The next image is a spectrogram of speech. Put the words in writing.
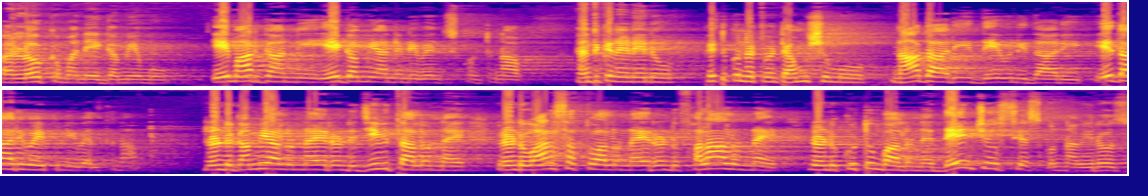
పరలోకం అనే గమ్యము. ఏ మార్గాన్ని ఏ గమ్యాన్ని నీవు ఎంచుకుంటున్నావు? అందుకనే నేను పెట్టుకున్నటువంటి అంశము నా దారి దేవుని దారి ఏ దారి వైపు నీవు వెళ్తున్నావు? రెండు గమ్యాలు ఉన్నాయి రెండు జీవితాలు ఉన్నాయి రెండు వారసత్వాలు ఉన్నాయి రెండు ఫలాలు ఉన్నాయి రెండు కుటుంబాలు ఉన్నాయి దేని చూస్ చేసుకున్నావు ఈరోజు?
